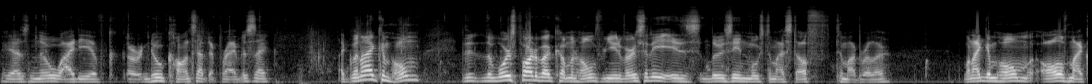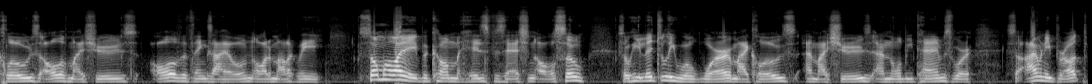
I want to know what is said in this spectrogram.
He has no idea of or no concept of privacy. Like when I come home, the the worst part about coming home from university is losing most of my stuff to my brother. When I come home, all of my clothes, all of my shoes, all of the things I own automatically somehow become his possession also. So he literally will wear my clothes and my shoes, and there'll be times where. So I only brought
